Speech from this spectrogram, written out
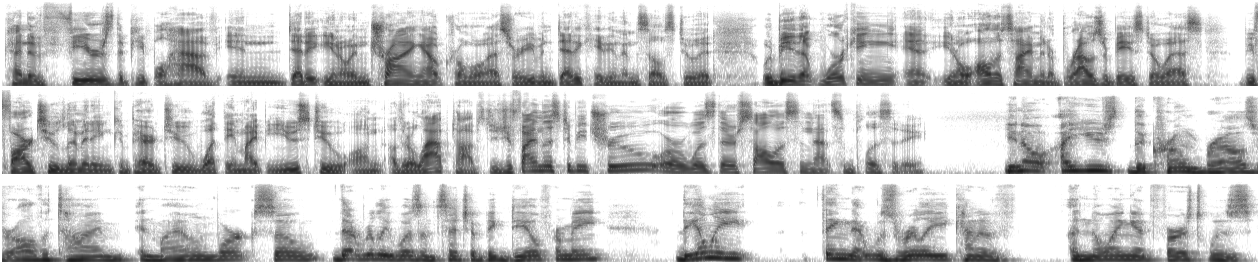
kind of fears that people have in you know in trying out Chrome OS or even dedicating themselves to it would be that working at, you know all the time in a browser-based OS would be far too limiting compared to what they might be used to on other laptops. Did you find this to be true or was there solace in that simplicity? You know, I used the Chrome browser all the time in my own work, so that really wasn't such a big deal for me. The only thing that was really kind of annoying at first was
